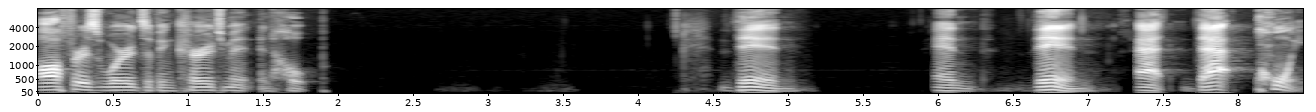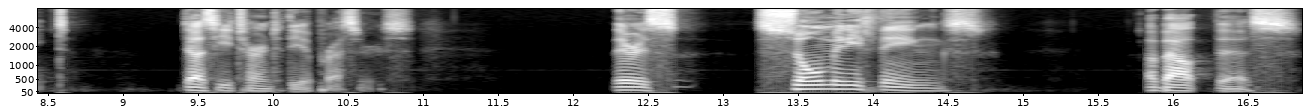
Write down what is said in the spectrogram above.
offers words of encouragement and hope. Then, and then at that point, does he turn to the oppressors. There is so many things about this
